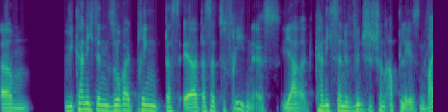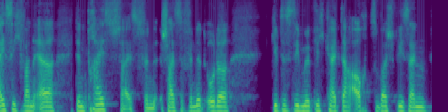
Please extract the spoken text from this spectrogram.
Ähm, wie kann ich denn so weit bringen, dass er, dass er zufrieden ist? Ja, kann ich seine Wünsche schon ablesen? Weiß ich, wann er den Preis scheiße findet? Oder gibt es die Möglichkeit, da auch zum Beispiel sein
